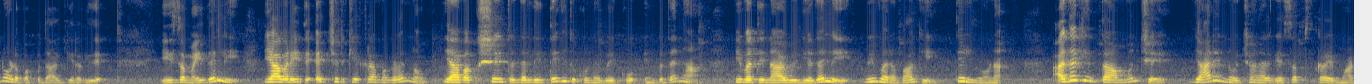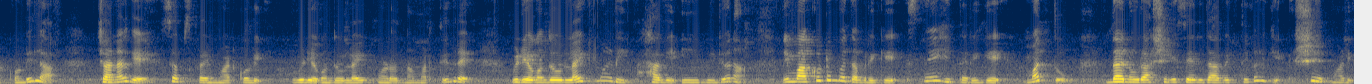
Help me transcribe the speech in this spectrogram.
ನೋಡಬಹುದಾಗಿರಲಿದೆ. ಈ ಸಮಯದಲ್ಲಿ ಯಾವ ರೀತಿ ಎಚ್ಚರಿಕೆ ಕ್ರಮಗಳನ್ನು ಯಾವ ಕ್ಷೇತ್ರದಲ್ಲಿ ತೆಗೆದುಕೊಳ್ಳಬೇಕು ಎಂಬುದನ್ನು ಇವತ್ತಿನ ವಿಡಿಯೋದಲ್ಲಿ ವಿವರವಾಗಿ ತಿಳಿಯೋಣ. ಅದಕ್ಕಿಂತ ಮುಂಚೆ ಯಾರಿನ್ನೂ ಚಾನಲ್ಗೆ ಸಬ್ಸ್ಕ್ರೈಬ್ ಮಾಡಿಕೊಂಡಿಲ್ಲ, ಚಾನಲ್ಗೆ ಸಬ್ಸ್ಕ್ರೈಬ್ ಮಾಡ್ಕೊಳ್ಳಿ. ವಿಡಿಯೋಗೊಂದು ಲೈಕ್ ಮಾಡೋದನ್ನ ಮರ್ತಿದ್ರೆ ವಿಡಿಯೋಗೊಂದು ಲೈಕ್ ಮಾಡಿ. ಹಾಗೆ ಈ ವಿಡಿಯೋನ ನಿಮ್ಮ ಕುಟುಂಬದವರಿಗೆ, ಸ್ನೇಹಿತರಿಗೆ ಮತ್ತು ಧನು ರಾಶಿಗೆ ಸೇರಿದ ವ್ಯಕ್ತಿಗಳಿಗೆ ಶೇರ್ ಮಾಡಿ.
